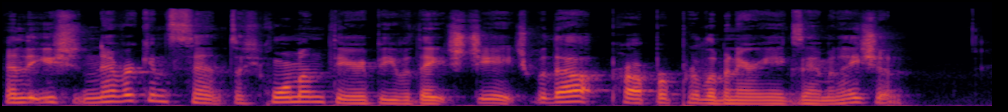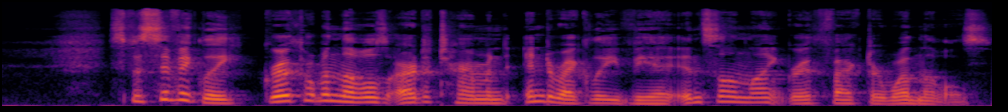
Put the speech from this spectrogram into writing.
and that you should never consent to hormone therapy with HGH without proper preliminary examination. Specifically, growth hormone levels are determined indirectly via insulin like growth factor 1 levels.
